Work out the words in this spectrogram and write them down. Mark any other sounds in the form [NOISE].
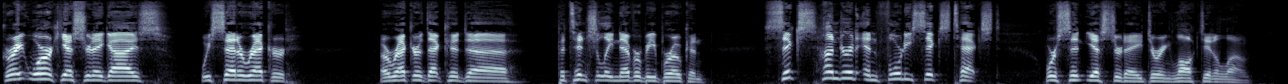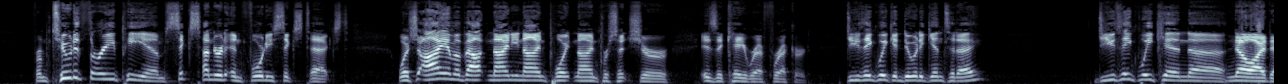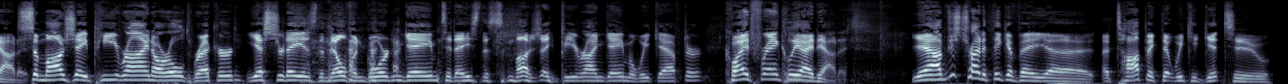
Great work yesterday, guys. We set a record, a record that could uh, potentially never be broken. 646 texts were sent yesterday during Locked In alone. From 2 to 3 p.m., 646 texts, which I am about 99.9% sure is a KREF record. Do you think we could do it again today? Do you think we can? Uh, No, I doubt it. Samaje Perine, our old record. Yesterday is the Melvin [LAUGHS] Gordon game. Today's the Samaje Perine game. A week after. Quite frankly, I doubt it. Yeah, I'm just trying to think of a uh, a topic that we could get to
